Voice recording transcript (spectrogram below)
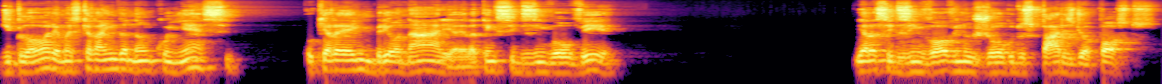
de glória, mas que ela ainda não conhece, porque ela é embrionária, ela tem que se desenvolver. E ela se desenvolve no jogo dos pares de opostos,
